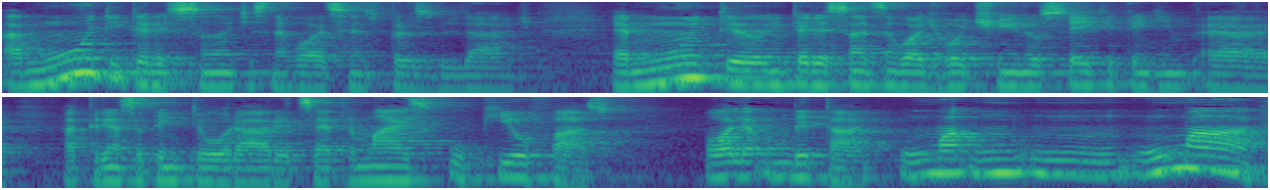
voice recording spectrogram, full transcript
é muito interessante esse negócio de senso de previsibilidade. É muito interessante esse negócio de rotina. Eu sei que tem que, é, a criança tem que ter horário, etc. Mas o que eu faço? Olha um detalhe, uma, um, um, uma,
